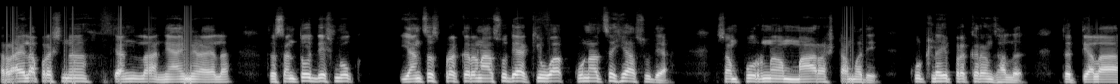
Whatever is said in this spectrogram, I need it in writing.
राहिला प्रश्न त्यांना न्याय मिळायला तर संतोष देशमुख यांचंच प्रकरण असू द्या किंवा कुणाचंही असू द्या संपूर्ण महाराष्ट्रामध्ये कुठलंही प्रकरण झालं तर त्याला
